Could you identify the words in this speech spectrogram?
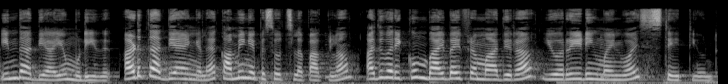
இந்த அத்தியாயம் முடியுது. அடுத்த அத்தியாயங்களை கம்மிங் எபிசோட்ஸ்ல பார்க்கலாம். அது வரைக்கும் bye bye from Mathira your reading mind voice stay tuned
